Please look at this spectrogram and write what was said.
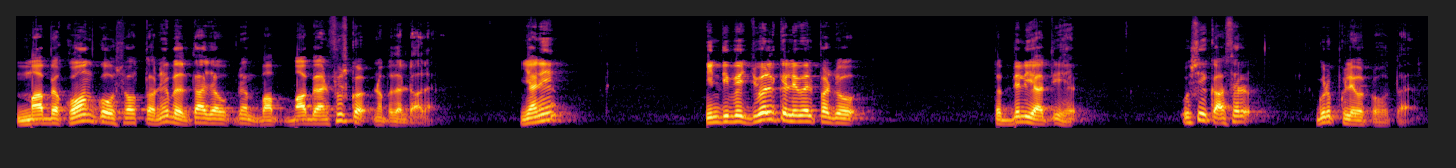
ماب قوم کو اس وقت تو نہیں بدلتا جب اپنے ماں انفس کو نہ بدل ڈالا یعنی انڈیویجول کے لیول پر جو تبدیلی آتی ہے، اسی کا اثر گروپ کے لیول پر ہوتا ہے،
